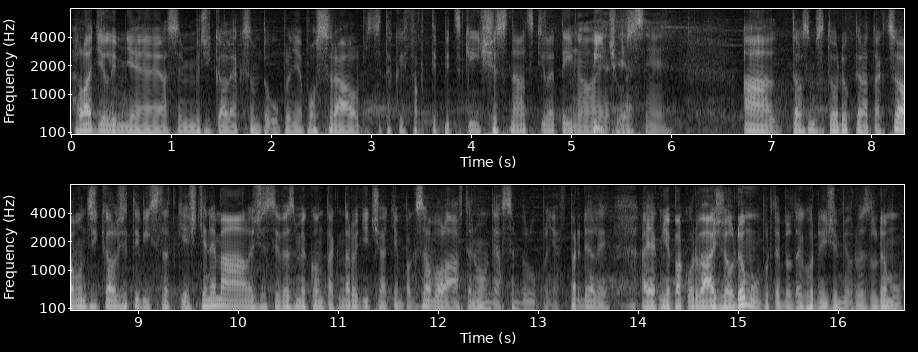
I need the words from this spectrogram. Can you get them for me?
hladili mě, já jsem jim říkal, jak jsem to úplně posral, prostě takový fakt typický 16-letý No, píčus. jasně. A ptal jsem se toho doktora, tak co? A on říkal, že ty výsledky ještě nemá, ale že si vezme kontakt na rodiče a těm pak zavolá. V ten moment já jsem byl úplně v prdeli. A jak mě pak odvážel domů, protože byl tak hodný, že mě odvezl domů,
